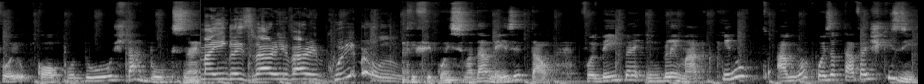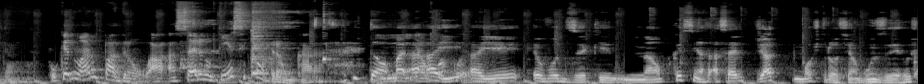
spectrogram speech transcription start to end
Foi o copo do Starbucks, né? My English very, very cribble. Que ficou em cima da mesa e tal. Foi bem emblemático que não, alguma coisa tava esquisita. Porque não era um padrão. A, a série não tinha esse padrão, cara. Então, e mas aí, coisa... aí eu vou dizer que não, porque assim, a, a série já mostrou assim, alguns erros.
